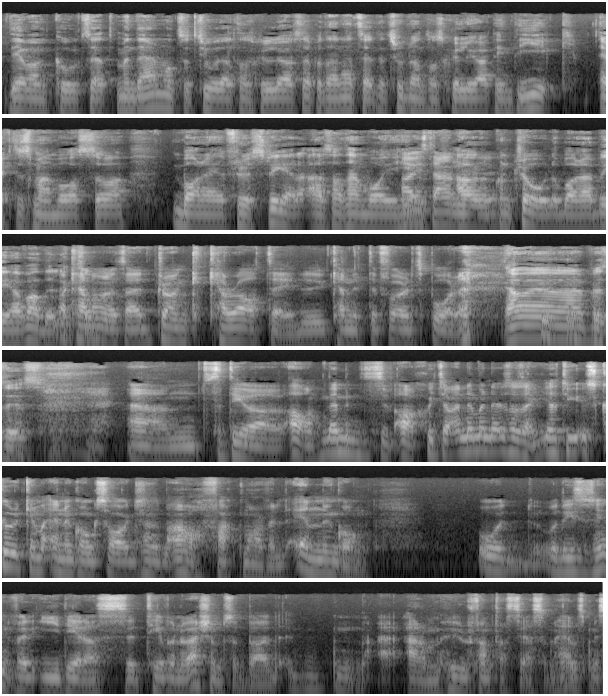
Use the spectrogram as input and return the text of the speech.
Det var ett coolt sätt. Men däremot så trodde jag att de skulle lösa det på ett annat sätt. Jag trodde att de skulle göra att det inte gick. Eftersom han var så bara frustrerad. Alltså att han var ju Ja, helt det, han- out of control och bara vevade. Liksom. Vad kallar man det? Så här, drunk karate. Du kan inte förutspå det. Ja, ja, ja, precis. Ehm, så det var, ja, nej men, ja, skitsamma. Nej men som sagt, jag tycker skurken var ännu en gång svag. Det känns som, ah, fuck Marvel, ännu en gång. Och, och det är så synd, för i deras TV-universum så bara, är de hur fantastiska som helst med,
